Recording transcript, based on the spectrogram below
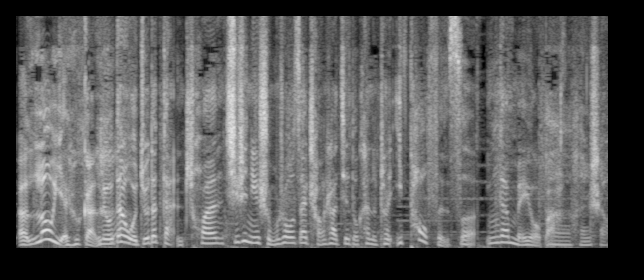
呃露也是敢露，但我觉得敢穿。其实你什么时候在长沙街头看到穿一套粉色？应该没有吧？嗯，很少。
